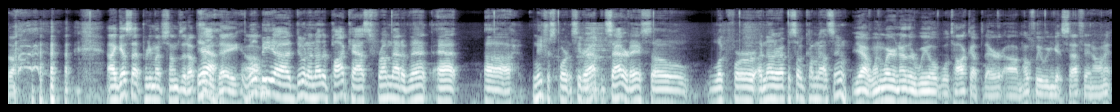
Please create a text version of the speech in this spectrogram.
So I guess that pretty much sums it up for yeah, the day. we'll Um, be uh, doing another podcast from that event at uh, Nutrisport in Cedar Rapids Saturday. So look for another episode coming out soon. Yeah, one way or another, we'll we'll talk up there. Um, hopefully, we can get Seth in on it.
